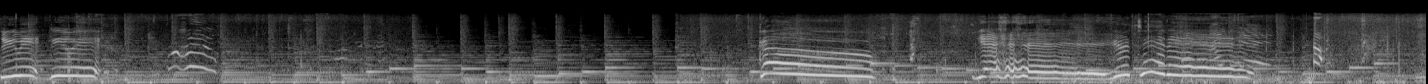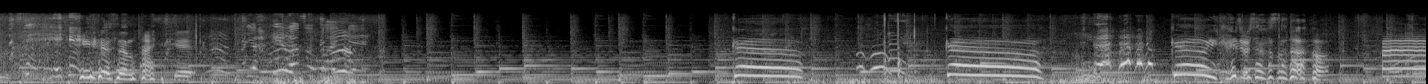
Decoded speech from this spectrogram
Do it, do it. Go! Yay! You did it! He doesn't like it. Yeah, doesn't like it. Go! Go! Go! You guys are so slow. Ah!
